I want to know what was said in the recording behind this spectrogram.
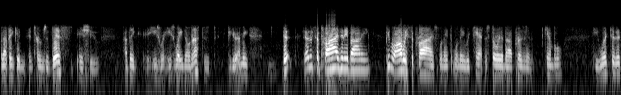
but I think in, in terms of this issue, I think he's he's waiting on us to, to get. I mean, th- does it surprise anybody? People are always surprised when they when they recant the story about President Kimball. He went to the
